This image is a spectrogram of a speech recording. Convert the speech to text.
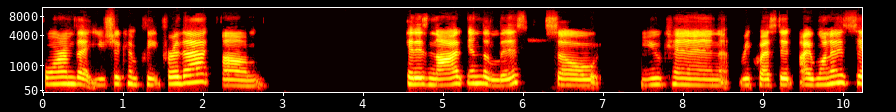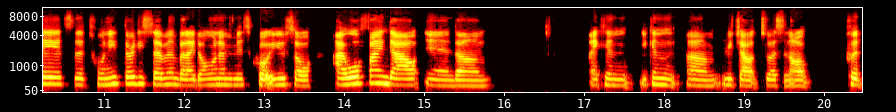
form that you should complete for that. Um, it is not in the list, so you can request it. I want to say it's the 2037, but I don't want to misquote you, so I will find out and um, I can, you can um, reach out to us and I'll put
